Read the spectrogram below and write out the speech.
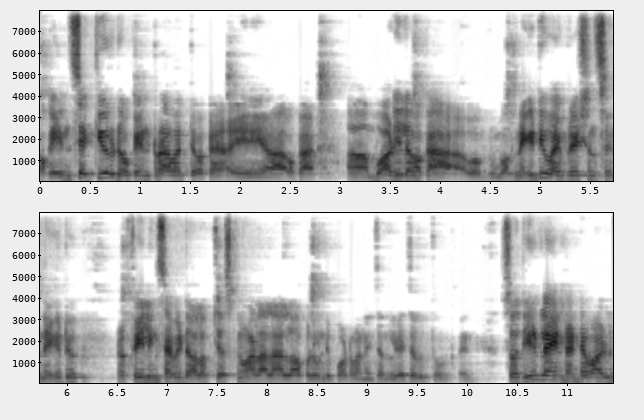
ఒక ఇన్సెక్యూర్డ్ ఒక ఇంట్రావర్ట్ ఒక ఒక బాడీలో ఒక ఒక నెగిటివ్ వైబ్రేషన్స్ నెగిటివ్ ఫీలింగ్స్ అవి డెవలప్ చేసుకుని వాళ్ళు అలా లోపల ఉండిపోవడం అనేది జనరల్గా జరుగుతూ ఉంటుంది. సో దీంట్లో ఏంటంటే వాళ్ళు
